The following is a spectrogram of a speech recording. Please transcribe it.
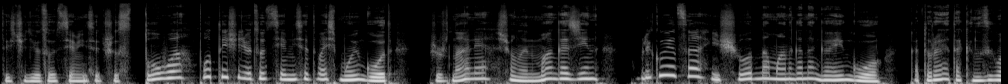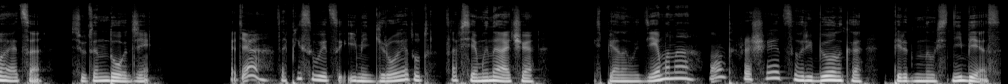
1976 по 1978 год в журнале Shonen Magazine публикуется еще одна манга Нагай Го, которая так и называется Сютендоджи. Хотя записывается имя героя тут совсем иначе. Из пьяного демона он превращается в ребенка, переданного с небес.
